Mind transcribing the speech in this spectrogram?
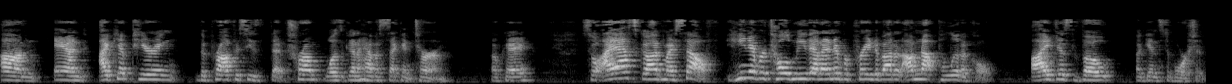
Um, and I kept hearing the prophecies that Trump was going to have a second term. Okay. So I asked God myself. He never told me that. I never prayed about it. I'm not political. I just vote against abortion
